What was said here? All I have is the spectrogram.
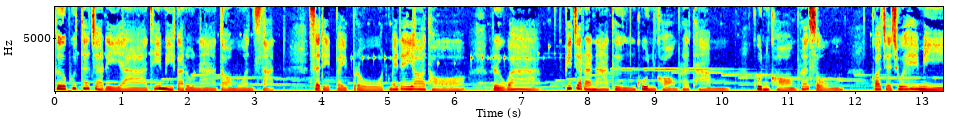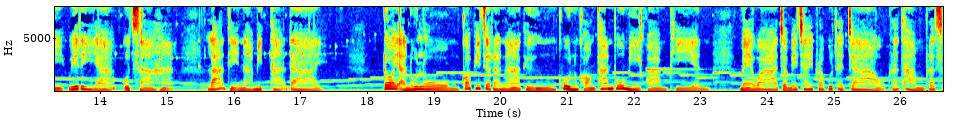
คือพุทธจริยาที่มีกรุณาต่อมวลสัตว์ เสด็จไปโปรดไม่ได้ย่อท้อ หรือว่าพิจารณาถึงคุณของพระธรรม คุณของพระสงฆ์ก็จะช่วยให้มีวิริยะอุตสาหะ ละถีนามิทะได้ โดยอนุโลมก็พิจารณาถึงคุณของท่านผู้มีความเพียร แม้ว่าจะไม่ใช่พระพุทธเจ้า พระธรรมพระส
